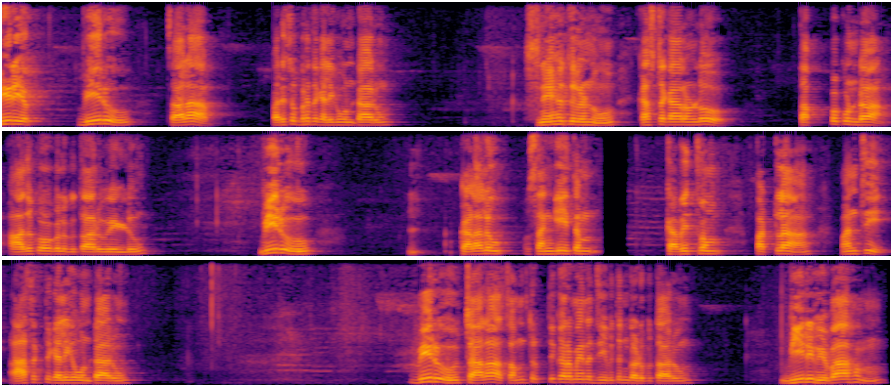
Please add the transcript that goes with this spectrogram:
వీరి యొక్క వీరు చాలా పరిశుభ్రత కలిగి ఉంటారు. స్నేహితులను కష్టకాలంలో తప్పకుండా ఆదుకోగలుగుతారు వీళ్ళు. వీరు కళలు సంగీతం కవిత్వం పట్ల మంచి ఆసక్తి కలిగి ఉంటారు. వీరు చాలా సంతృప్తికరమైన జీవితం గడుపుతారు. వీరి వివాహం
